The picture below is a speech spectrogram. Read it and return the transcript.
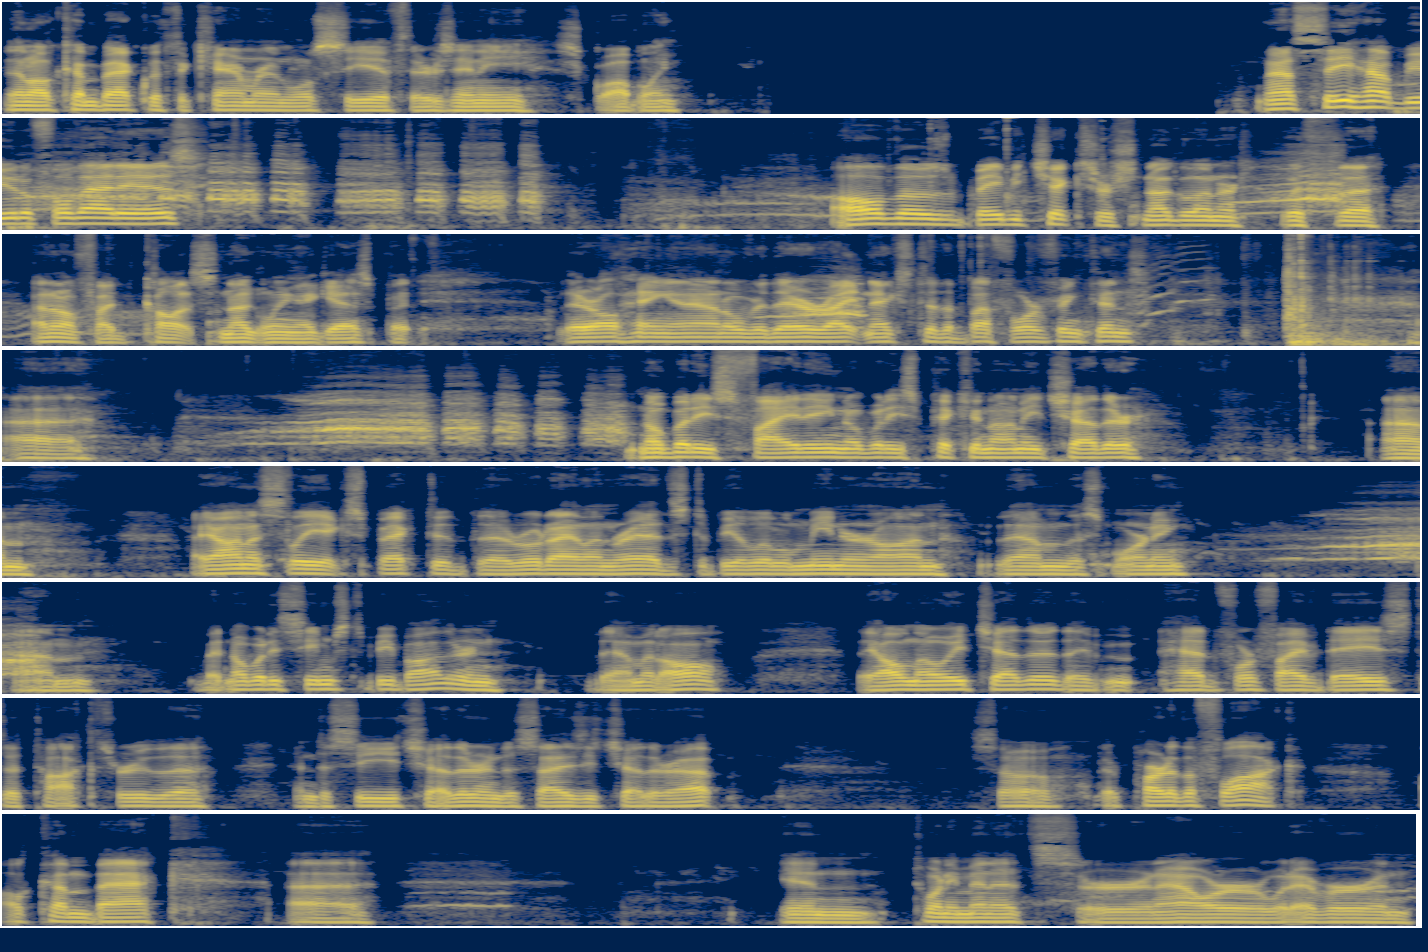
then I'll come back with the camera and we'll see if there's any squabbling. Now see how beautiful that is? All those baby chicks are snuggling or with the, I don't know if I'd call it snuggling, I guess, but they're all hanging out over there right next to the Buff Orpingtons. Uh, nobody's fighting, nobody's picking on each other. Um, I honestly expected the Rhode Island Reds to be a little meaner on them this morning. Um, but nobody seems to be bothering them at all. They all know each other. They've had four or five days to talk through the and to see each other and to size each other up. So they're part of the flock. I'll come back uh, in 20 minutes or an hour or whatever and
